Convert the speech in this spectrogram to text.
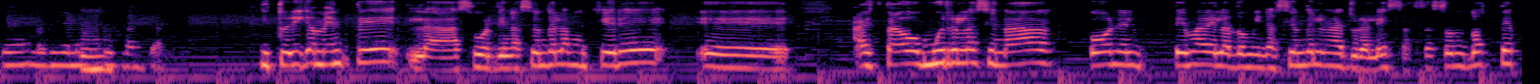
Que es lo que yo les estoy planteando. Históricamente, la subordinación de las mujeres eh, ha estado muy relacionada con el tema de la dominación de la naturaleza. O sea, son dos temas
